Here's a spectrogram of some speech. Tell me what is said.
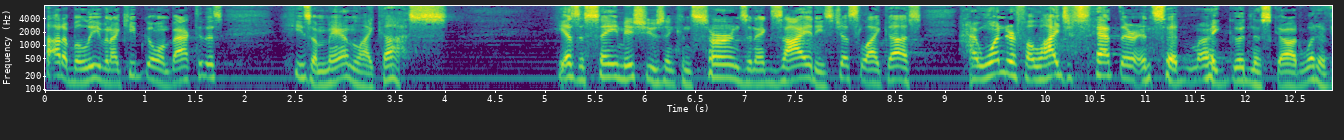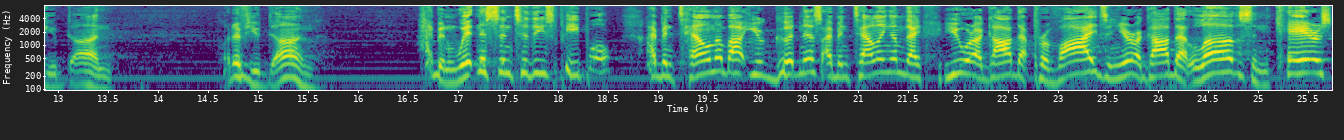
got to believe, and I keep going back to this, he's a man like us. He has the same issues and concerns and anxieties just like us. I wonder if Elijah sat there and said, My goodness, God, what have you done? What have you done? I've been witnessing to these people. I've been telling them about your goodness. I've been telling them that you are a God that provides and you're a God that loves and cares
